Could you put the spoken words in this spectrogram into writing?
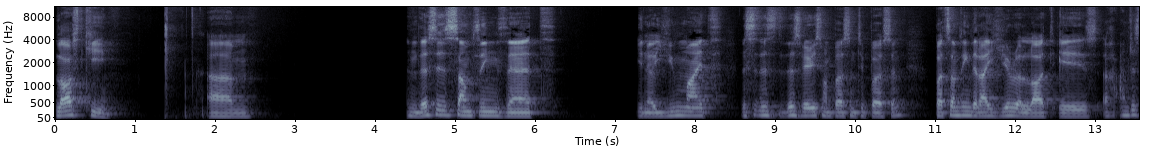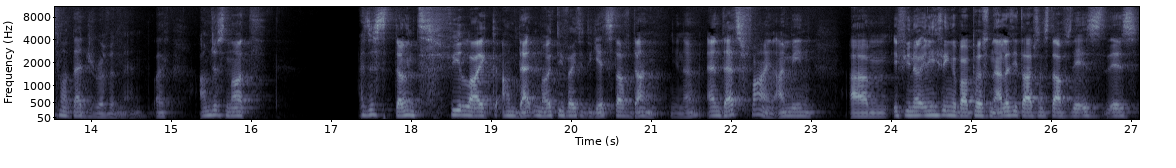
Last key. Um, and this is something that, you know, you might, this, this, this varies from person to person, but something that I hear a lot is, I'm just not that driven, man. Like, I'm just not, I just don't feel like I'm that motivated to get stuff done, you know? And that's fine. I mean, um, if you know anything about personality types and stuff, there's, there's,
